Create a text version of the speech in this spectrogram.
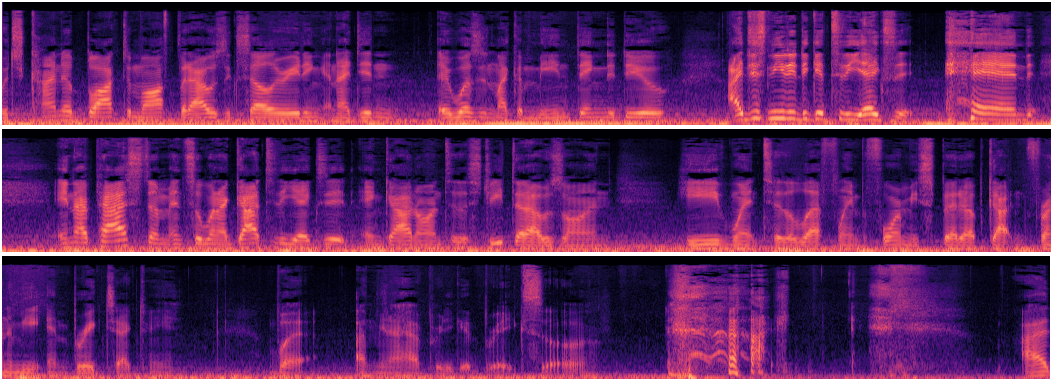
which kind of blocked him off. But I was accelerating, and I didn't it wasn't like a mean thing to do. I just needed to get to the exit. And and I passed him and so when I got to the exit and got onto the street that I was on, he went to the left lane before me, sped up, got in front of me and brake checked me. But I mean, I have pretty good brakes, so I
